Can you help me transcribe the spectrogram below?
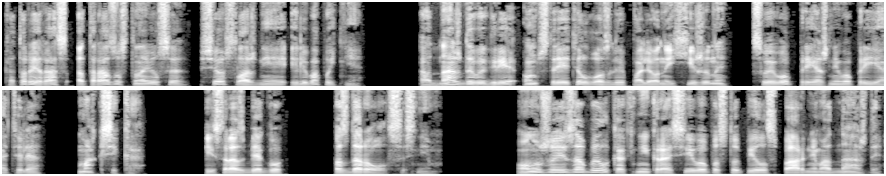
который раз от разу становился все сложнее и любопытнее. Однажды в игре он встретил возле паленой хижины своего прежнего приятеля Максика и с разбегу поздоровался с ним. Он уже и забыл, как некрасиво поступил с парнем однажды,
